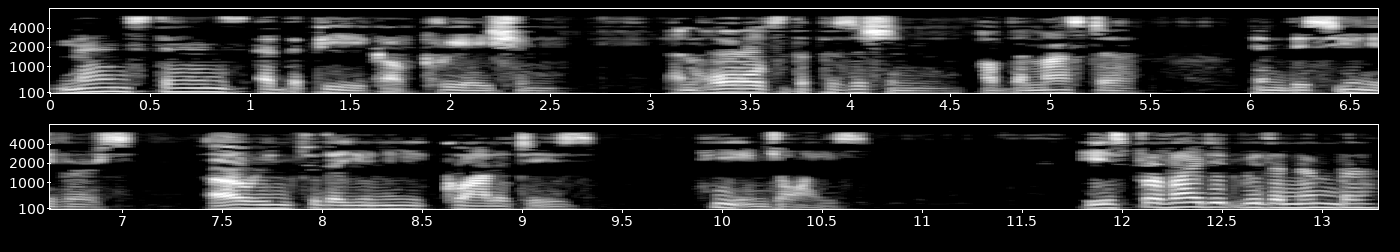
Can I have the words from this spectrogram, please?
Man stands at the peak of creation and holds the position of the master in this universe owing to the unique qualities he enjoys. He is provided with a number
